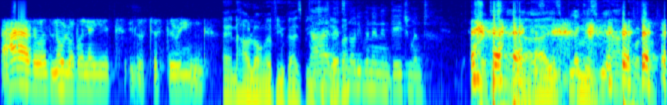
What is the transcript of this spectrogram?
Ah, there was no lobola yet. It was just the ring. And how long have you guys been Ah, together? that's not even an engagement. Traditional, Yeah, as, I- as black as we are,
